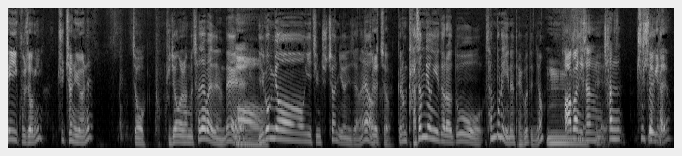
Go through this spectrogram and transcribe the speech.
회의 구성이 추천위원회? 저 규정을 한번 찾아봐야 되는데 네. 일곱 명이 지금 추천위원이잖아요. 그렇죠. 그럼 다섯 명이더라도 3분의 2는 되거든요. 음. 과반 이상 찬 출석이래요? 그러니까,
